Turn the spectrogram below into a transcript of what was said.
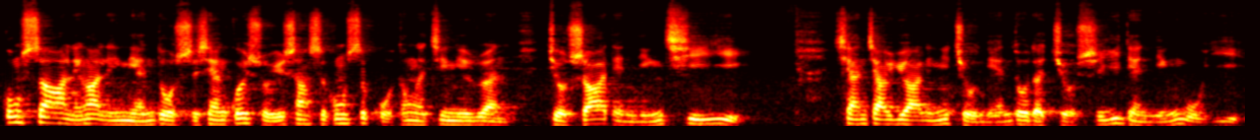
公司二零二零年度实现归属于上市公司股东的净利润九十二点零七亿，相较于二零一九年度的九十一点零五亿。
